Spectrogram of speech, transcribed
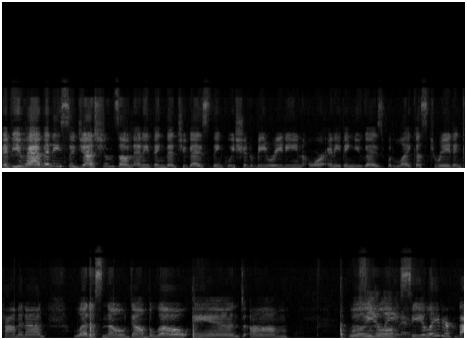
if you have any suggestions on anything that you guys think we should be reading or anything you guys would like us to read and comment on, let us know down below and um We'll we see you will later. see you later. Bye.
